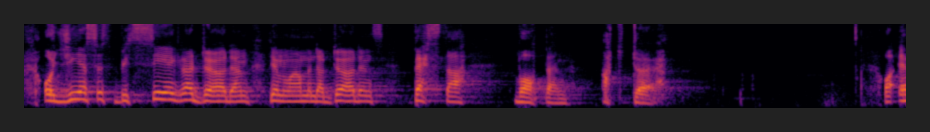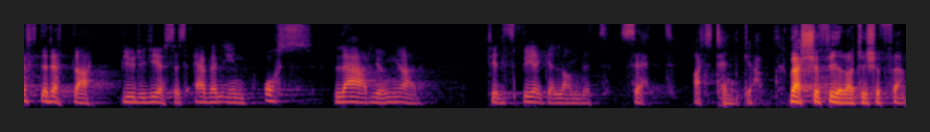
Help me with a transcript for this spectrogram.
Och Jesus besegrar döden genom att använda dödens bästa vapen, att dö. Och efter detta bjuder Jesus även in oss lärjungar till spegellandets sätt att tänka. Vers 24-25.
